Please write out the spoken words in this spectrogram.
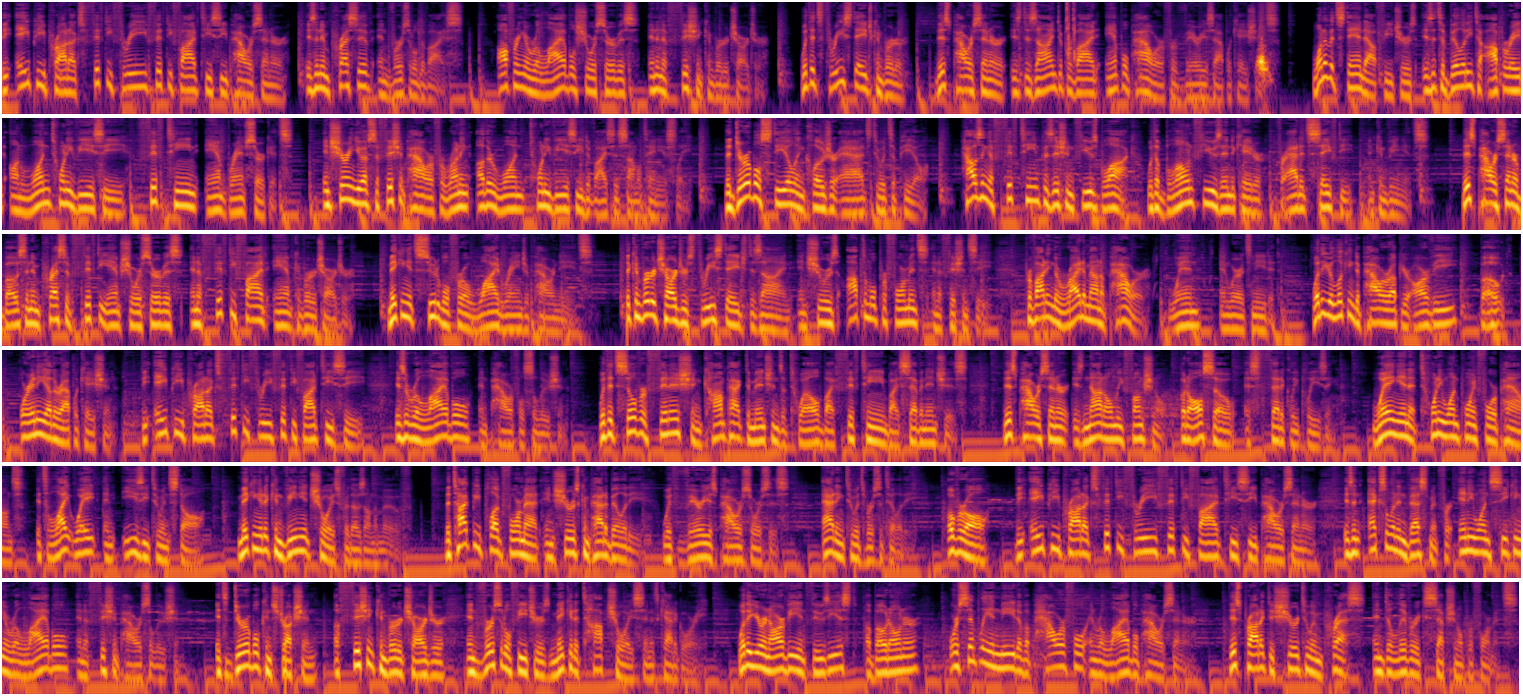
The AP Products 5355TC Power Center is an impressive and versatile device, offering a reliable shore service and an efficient converter charger. With its three-stage converter, this power center is designed to provide ample power for various applications. One of its standout features is its ability to operate on 120 VAC 15 amp branch circuits, ensuring you have sufficient power for running other 120 VAC devices simultaneously. The durable steel enclosure adds to its appeal, housing a 15-position fuse block with a blown fuse indicator for added safety and convenience. This power center boasts an impressive 50-amp shore service and a 55-amp converter charger, making it suitable for a wide range of power needs. The converter charger's three-stage design ensures optimal performance and efficiency, providing the right amount of power when and where it's needed. Whether you're looking to power up your RV, boat, or any other application, the AP Products 5355TC is a reliable and powerful solution. With its silver finish and compact dimensions of 12 by 15 by 7 inches, this power center is not only functional, but also aesthetically pleasing. Weighing in at 21.4 pounds, it's lightweight and easy to install, making it a convenient choice for those on the move. The Type-B plug format ensures compatibility with various power sources, adding to its versatility. Overall, the AP Products 5355TC Power Center is an excellent investment for anyone seeking a reliable and efficient power solution. Its durable construction, efficient converter charger, and versatile features make it a top choice in its category. Whether you're an RV enthusiast, a boat owner, or simply in need of a powerful and reliable power center, this product is sure to impress and deliver exceptional performance.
